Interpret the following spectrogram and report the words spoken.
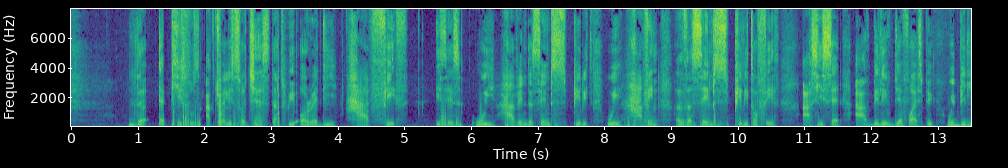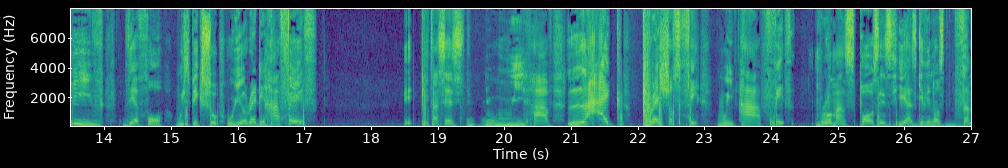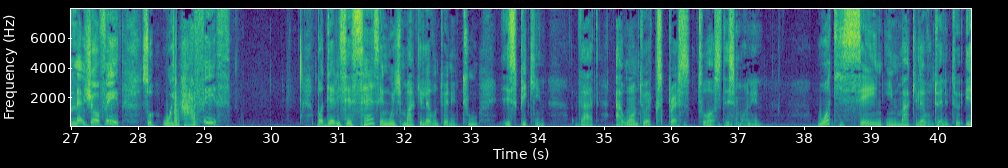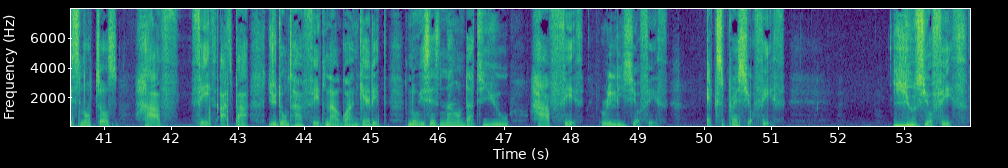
The epistles actually suggest that we already have faith he says, we having the same spirit, we having the same spirit of faith. As he said, I have believed, therefore I speak. We believe, therefore we speak. So we already have faith. Peter says, we have like precious faith. We have faith. Romans, Paul says, he has given us the measure of faith. So we have faith. But there is a sense in which Mark 11 22 is speaking that I want to express to us this morning. What he's saying in Mark 11 22 is not just have faith as per you don't have faith, now go and get it. No, he says now that you have faith, release your faith, express your faith, use your faith.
